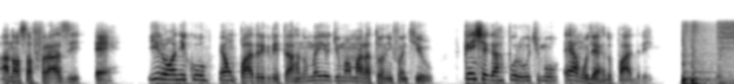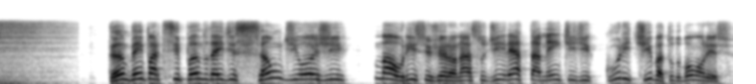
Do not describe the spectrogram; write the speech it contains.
a nossa frase é: Irônico é um padre gritar no meio de uma maratona infantil. Quem chegar por último é a mulher do padre. Também participando da edição de hoje, Maurício Geronasso, diretamente de Curitiba. Tudo bom, Maurício?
